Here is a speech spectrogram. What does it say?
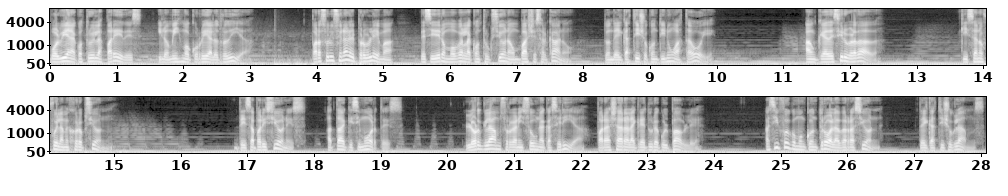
Volvían a construir las paredes y lo mismo ocurría el otro día. Para solucionar el problema, decidieron mover la construcción a un valle cercano, donde el castillo continúa hasta hoy. Aunque a decir verdad, quizá no fue la mejor opción. Desapariciones, ataques y muertes. Lord Glams organizó una cacería para hallar a la criatura culpable. Así fue como encontró a la aberración del castillo Glams,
